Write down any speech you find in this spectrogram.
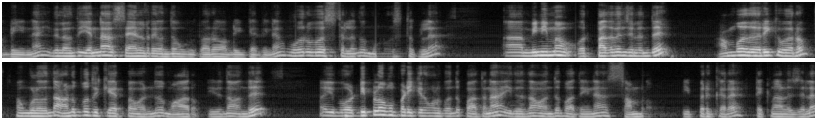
அப்படின்னா இதில் வந்து என்ன சேலரி வந்து உங்களுக்கு வரும் அப்படின்னு கேட்டிங்கன்னா ஒரு வருஷத்துலேருந்து மூணு வருஷத்துக்குள்ளே மினிமம் ஒரு பதினஞ்சுலேருந்து ஐம்பது வரைக்கும் வரும். உங்களுக்கு வந்து அனுபவத்துக்கு ஏற்ப வந்து மாறும். இதுதான் வந்து இப்போது டிப்ளமோ படிக்கிறவங்களுக்கு வந்து பார்த்தோன்னா இதுதான் வந்து பார்த்தீங்கன்னா சம்பளம். இப்போ இருக்கிற டெக்னாலஜியில்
